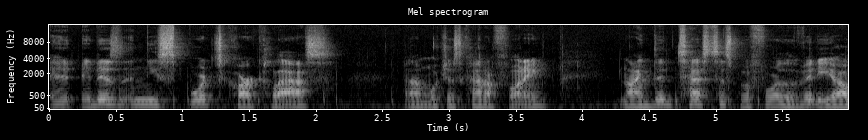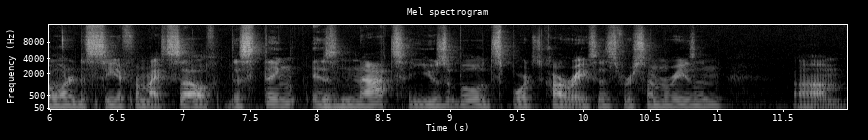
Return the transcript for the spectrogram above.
it, it is in the sports car class, um, which is kind of funny. Now, I did test this before the video. I wanted to see it for myself. This thing is not usable in sports car races for some reason. Um,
